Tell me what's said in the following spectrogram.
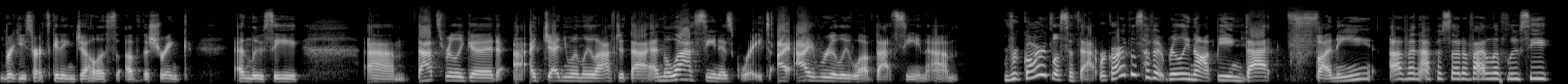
Ricky starts getting jealous of the shrink and Lucy. Um, that's really good. I genuinely laughed at that. And the last scene is great. I, I really love that scene. Um, regardless of that, regardless of it really not being that funny of an episode of I Love Lucy,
